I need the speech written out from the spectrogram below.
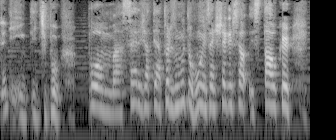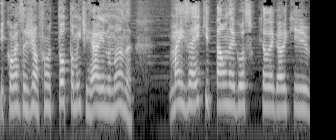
E, e, tipo, pô, a série já tem atores muito ruins, aí chega esse Stalker e começa de uma forma totalmente real e inumana. Mas aí que tá um negócio que é legal e que,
